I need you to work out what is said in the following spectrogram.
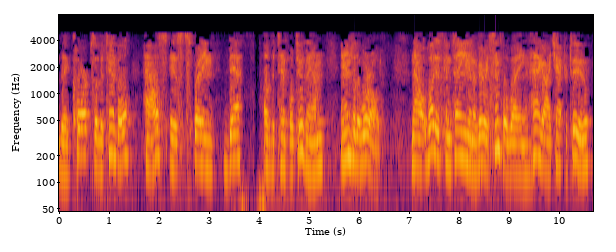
the corpse of the temple house is spreading death of the temple to them and to the world. Now, what is contained in a very simple way in Haggai chapter 2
